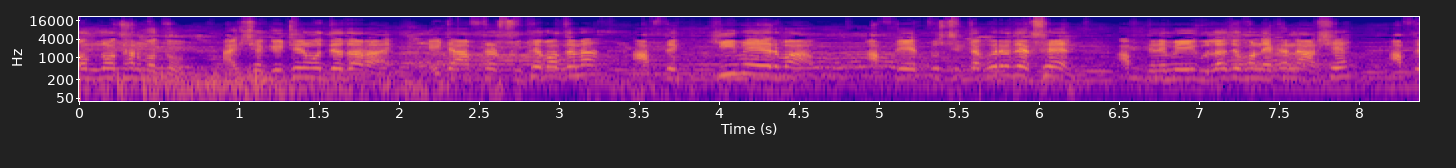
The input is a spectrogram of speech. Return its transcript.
নগ্নতার মতো আইসা গেটের মধ্যে দাঁড়ায়। এটা আপনার সুখে বাজে না। আপনি কি মেয়ের বাপ? আপনি একটু চিন্তা করে দেখছেন। আপনার মেয়েগুলা যখন এখানে আসে, আপনি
